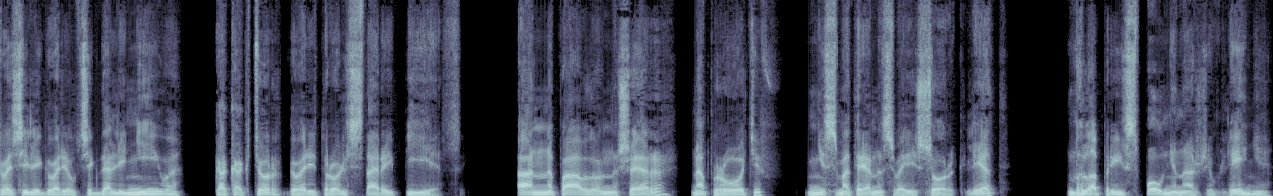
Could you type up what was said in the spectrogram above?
Василий говорил всегда лениво, как актер говорит роль старой пьесы. Анна Павловна Шерер, напротив, несмотря на свои сорок лет, была преисполнена оживления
